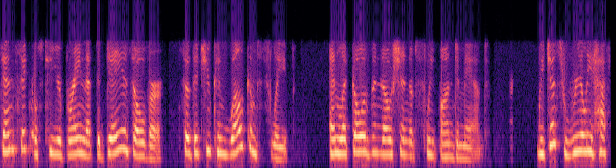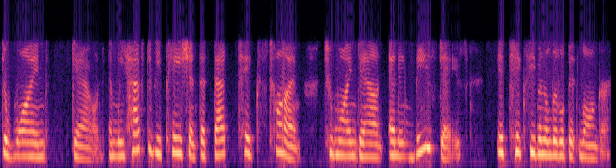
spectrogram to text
send signals to your brain that the day is over so that you can welcome sleep and let go of the notion of sleep on demand. We just really have to wind down and we have to be patient that that takes time to wind down. And in these days, it takes even a little bit longer.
